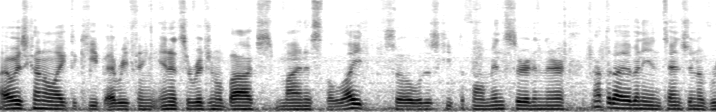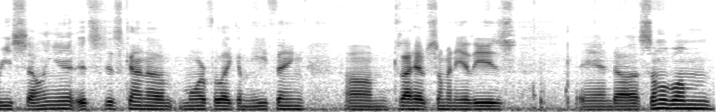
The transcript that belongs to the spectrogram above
I always kind of like to keep everything in its original box minus the light, so we'll just keep the foam insert in there. Not that I have any intention of reselling it, it's just kind of more for like a me thing because um, I have so many of these. And uh, some of them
